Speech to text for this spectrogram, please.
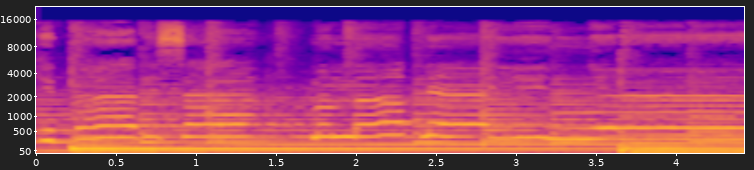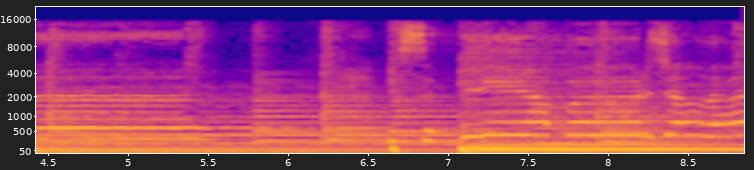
kita bisa memaknainya. Di setiap perjalanan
